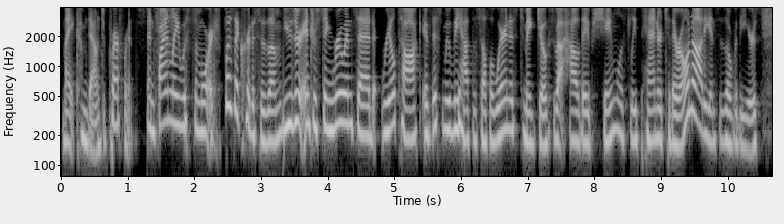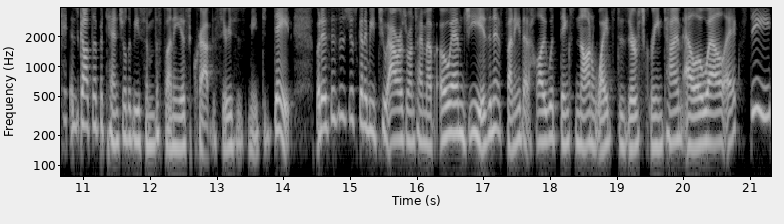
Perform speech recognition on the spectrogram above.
might come down to preference. And finally, with some more explicit criticism, user Interesting Ruin said, Real talk, if this movie has the self awareness to make jokes about how they've shamelessly pandered to their own audiences over the years, it's got the potential to be some of the funniest crap the series has made to date. But if this is just going to be two hours runtime of OMG, isn't it funny that Hollywood thinks non whites deserve screen time, LOL XD,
